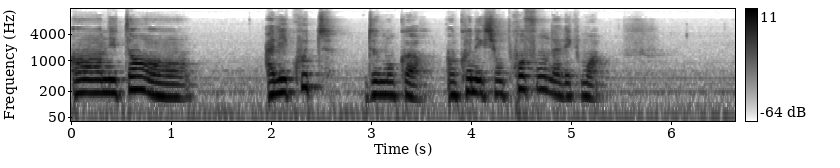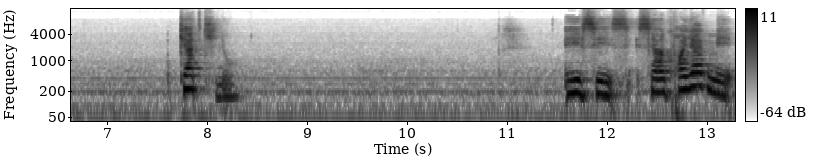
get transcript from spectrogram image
en étant à l'écoute de mon corps, en connexion profonde avec moi, 4 kilos. Et c'est incroyable, mais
